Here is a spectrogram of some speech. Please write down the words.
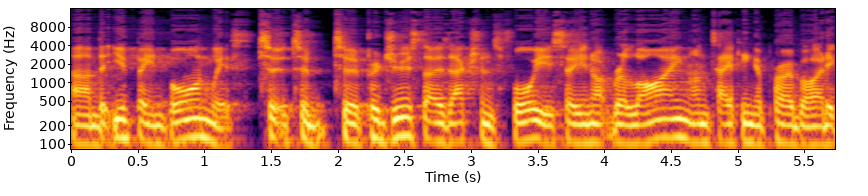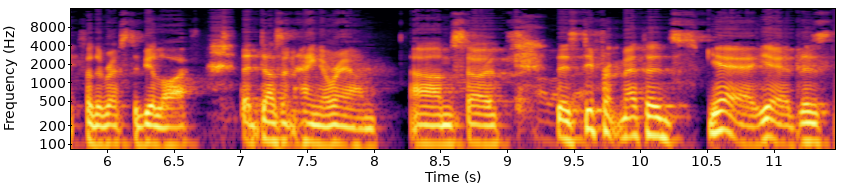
um, that you've been born with to, to, to produce those actions for you so you're not relying on taking a probiotic for the rest of your life that doesn't hang around. Um, so there's that. different methods. Yeah, yeah. There's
